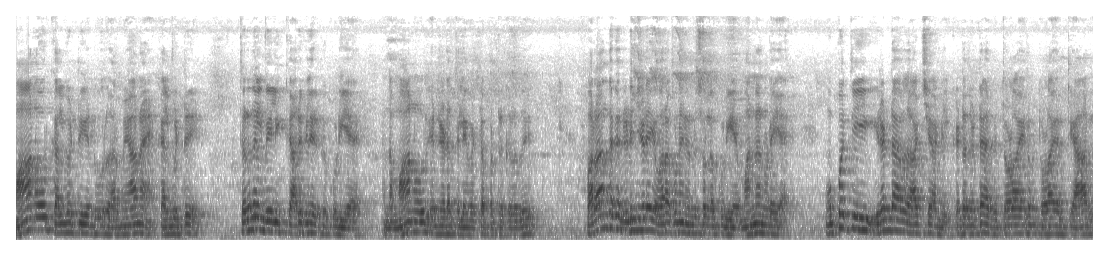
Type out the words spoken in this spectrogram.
மானோர் கல்வெட்டு என்ற ஒரு அருமையான கல்வெட்டு. திருநெல்வேலிக்கு அருகில் இருக்கக்கூடிய அந்த மானூர் என்ற இடத்திலே வெட்டப்பட்டிருக்கிறது. பராந்தக நெடுஞ்சடைய வரகுணன் என்று சொல்லக்கூடிய மன்னனுடைய முப்பத்தி இரண்டாவது ஆட்சி ஆண்டில் கிட்டத்தட்ட அது தொள்ளாயிரம் தொள்ளாயிரத்தி ஆறு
